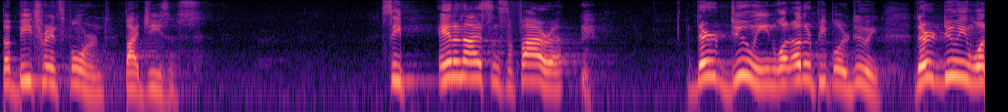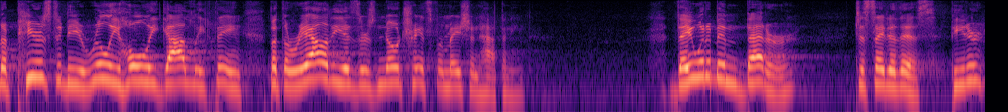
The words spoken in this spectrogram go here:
but be transformed by Jesus. See, Ananias and Sapphira, they're doing what other people are doing. They're doing what appears to be a really holy, godly thing, but the reality is there's no transformation happening. They would have been better to say to this Peter,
